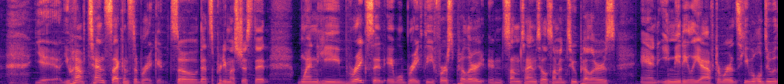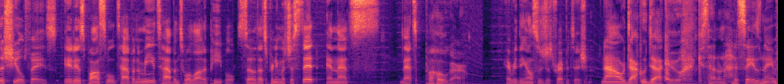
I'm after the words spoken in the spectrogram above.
yeah, you have 10 seconds to break it. So that's pretty much just it. When he breaks it, it will break the first pillar, and sometimes he'll summon two pillars, and immediately afterwards, he will do the shield phase. It is possible to happen to me, it's happened to a lot of people. So that's pretty much just it, and that's that's Pahogar. Everything else is just repetition. Now, Daku Daku, because I don't know how to say his name.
